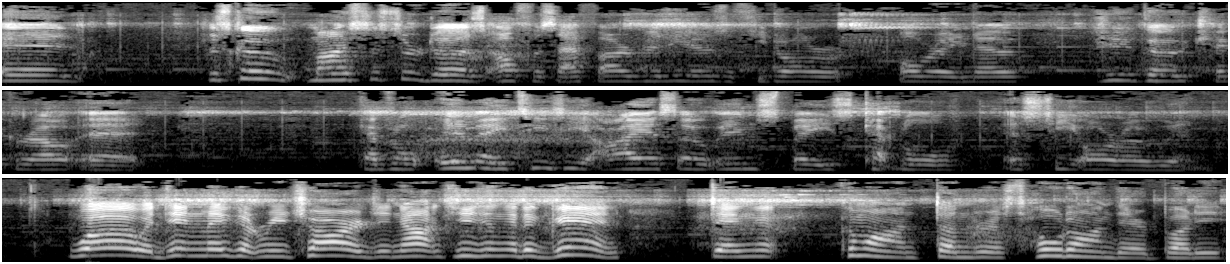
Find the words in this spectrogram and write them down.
And just go my sister does Alpha Sapphire videos if you don't already know. You should go check her out at capital M A T T I S O N space capital S T R O N. Whoa, it didn't make it recharge, and now it's using it again. Dang it. Come on, Thundurus. Hold on there, buddy.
